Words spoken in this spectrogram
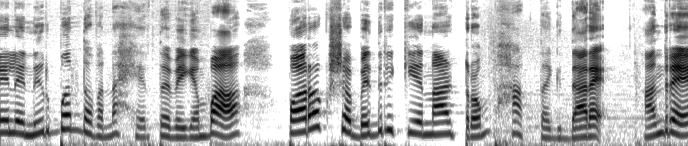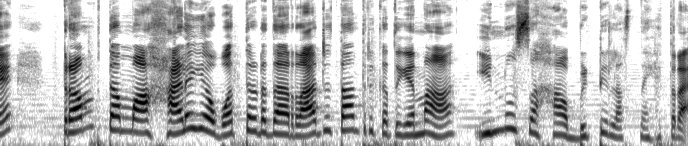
ಮೇಲೆ ನಿರ್ಬಂಧವನ್ನು ಹೇರ್ತೇವೆ ಎಂಬ ಪರೋಕ್ಷ ಬೆದರಿಕೆಯನ್ನ ಟ್ರಂಪ್ ಹಾಕ್ತಾಗಿದ್ದಾರೆ ಅಂದ್ರೆ ಟ್ರಂಪ್ ತಮ್ಮ ಹಳೆಯ ಒತ್ತಡದ ರಾಜತಾಂತ್ರಿಕತೆಯನ್ನ ಇನ್ನೂ ಸಹ ಬಿಟ್ಟಿಲ್ಲ ಸ್ನೇಹಿತರೆ.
